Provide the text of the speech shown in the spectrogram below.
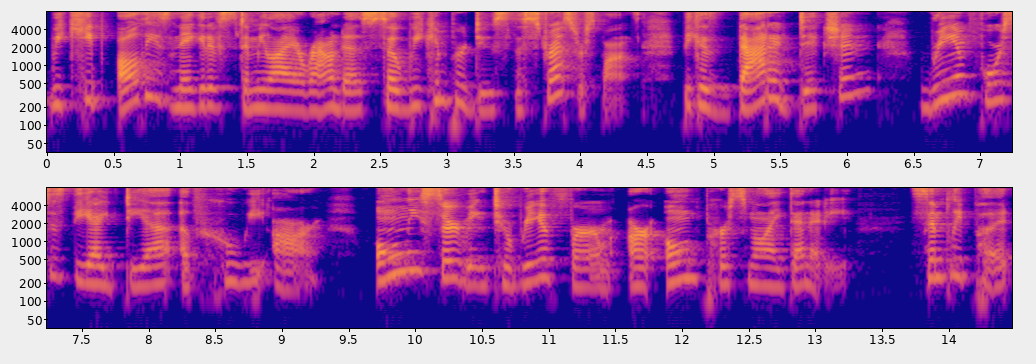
We keep all these negative stimuli around us so we can produce the stress response because that addiction reinforces the idea of who we are, only serving to reaffirm our own personal identity. Simply put,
